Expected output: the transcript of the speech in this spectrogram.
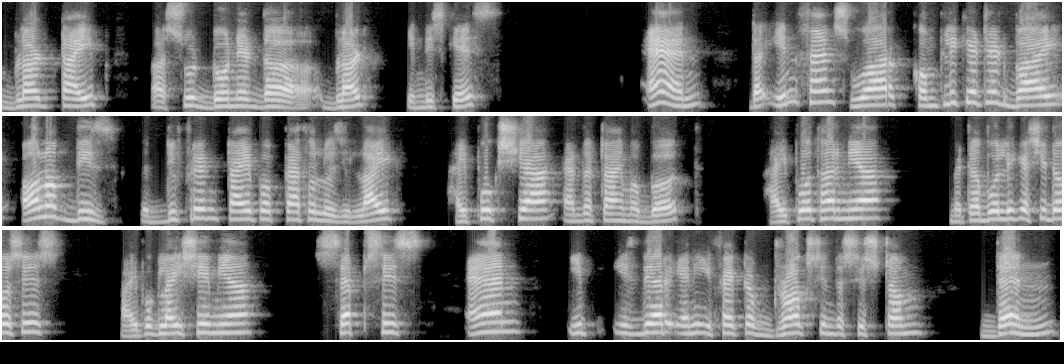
blood type uh, should donate the blood in this case. And the infants who are complicated by all of these different type of pathology like hypoxia at the time of birth hypothermia metabolic acidosis hypoglycemia sepsis and if is there any effect of drugs in the system then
